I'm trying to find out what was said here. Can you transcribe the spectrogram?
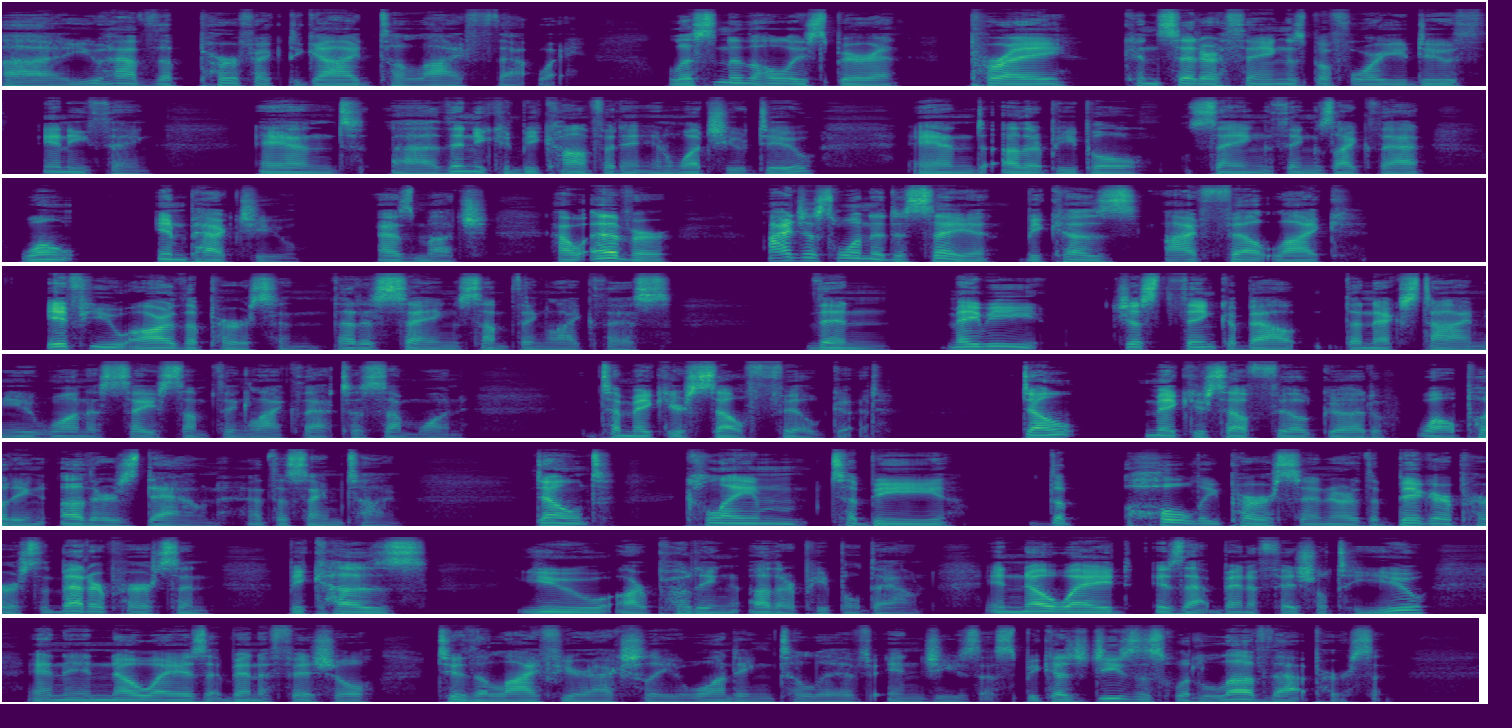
Uh, you have the perfect guide to life that way. Listen to the Holy Spirit, pray, consider things before you do anything, and uh, then you can be confident in what you do, and other people saying things like that won't impact you as much. However, I just wanted to say it because I felt like if you are the person that is saying something like this, then maybe just think about the next time you want to say something like that to someone to make yourself feel good. Don't make yourself feel good while putting others down at the same time. Don't claim to be the holy person or the bigger person, better person because you are putting other people down. In no way is that beneficial to you, and in no way is it beneficial to the life you're actually wanting to live in Jesus because Jesus would love that person.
